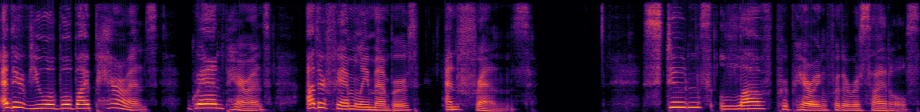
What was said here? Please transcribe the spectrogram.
and they're viewable by parents, grandparents, other family members, and friends. Students love preparing for the recitals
